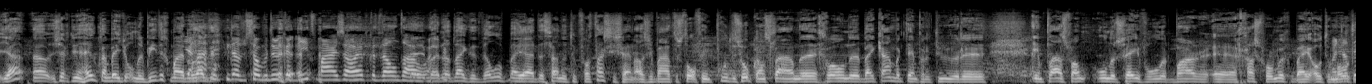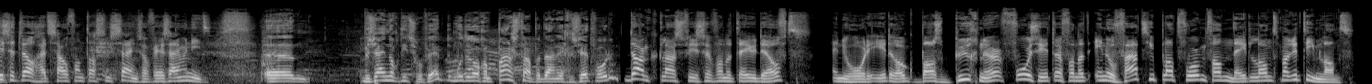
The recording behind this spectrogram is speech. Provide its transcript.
ja. Nou, zegt u een heel klein beetje onderbiedig, maar... Ja, lijkt... dat, zo bedoel ik niet, maar zo heb ik het wel onthouden. Nee, maar dat lijkt het wel op. Maar ja, dat zou natuurlijk fantastisch zijn als je waterstof in poeders op kan slaan. Uh, gewoon uh, bij kamertemperatuur uh, in plaats van onder 700 bar gasvormig bij automotive. Maar dat is het wel. Het zou fantastisch zijn. Zover zijn we niet. Ehm, we zijn nog niet zover. Er moeten nog een paar stappen daarin gezet worden. Dank Klaas Visser van de TU Delft. En u hoorde eerder ook Bas Bugner, voorzitter van het innovatieplatform van Nederland Maritiemland.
